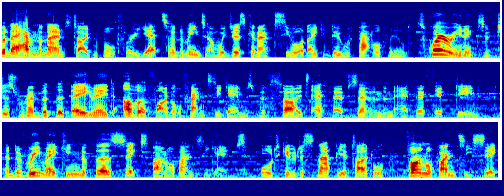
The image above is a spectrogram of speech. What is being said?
But they haven't announced Titanfall 3 yet, so in the meantime we're just gonna have to see what they can do with Battlefield. Square Enix have just remembered that they made other Final Fantasy games besides FF7 and FF15, and are remaking the first six Final Fantasy games, or to give it a snappier title, Final Fantasy VI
